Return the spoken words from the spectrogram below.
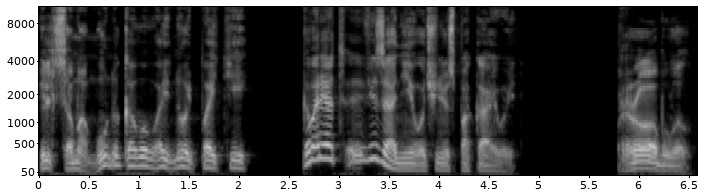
Или самому на кого войной пойти? Говорят, вязание очень успокаивает. Пробовал.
